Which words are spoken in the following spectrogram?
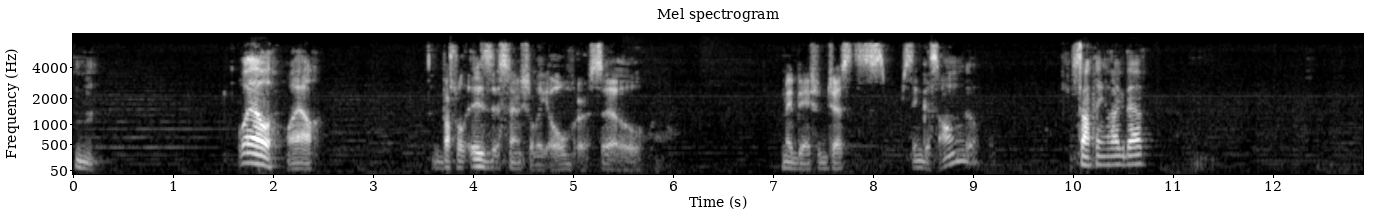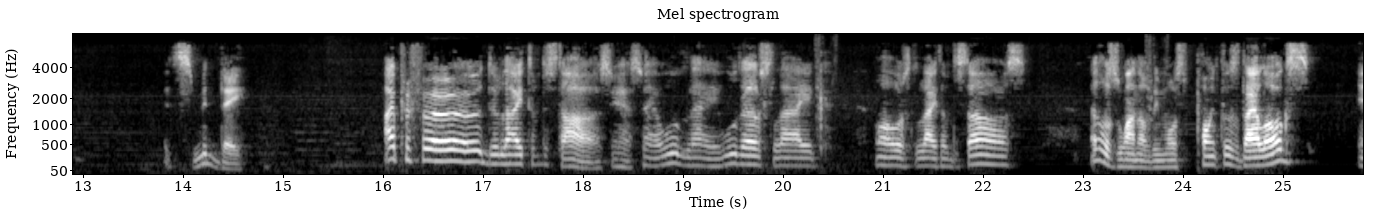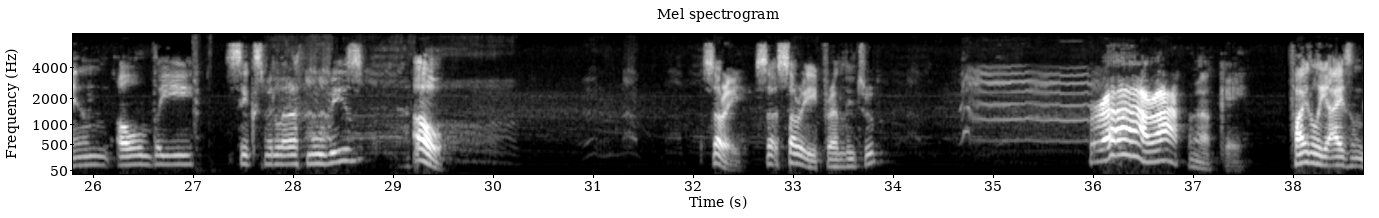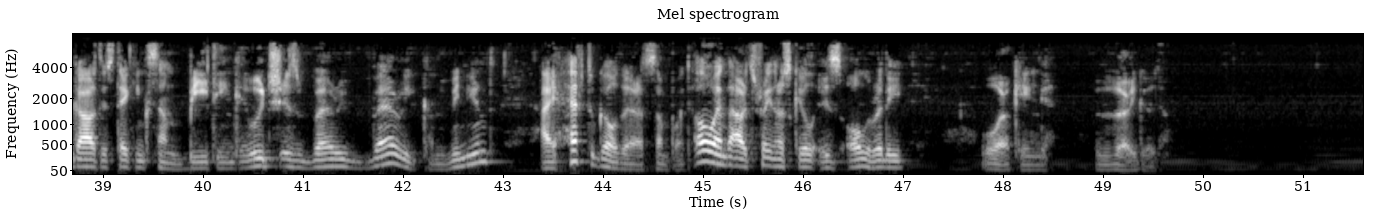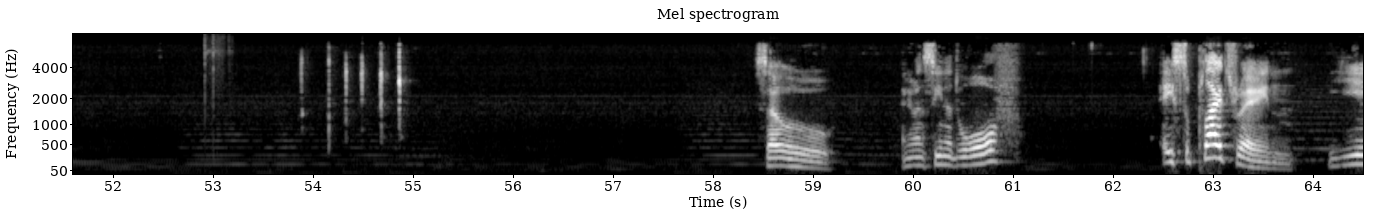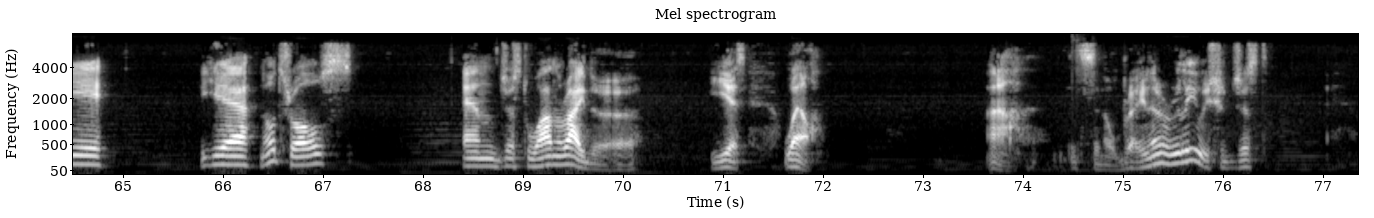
Hmm. Well, well, the battle is essentially over, so maybe I should just sing a song? Something like that? It's midday. I prefer the light of the stars. Yes, I would like, would else like most light of the stars. That was one of the most pointless dialogues in all the six Middle-earth movies. Oh! Sorry, so, sorry, friendly troop. Okay. Finally, Isengard is taking some beating, which is very, very convenient. I have to go there at some point. Oh, and our trainer skill is already working very good. So, anyone seen a dwarf? A supply train. Yeah. Yeah, no trolls. And just one rider. Yes. Well. Ah, it's a no-brainer, really. We should just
